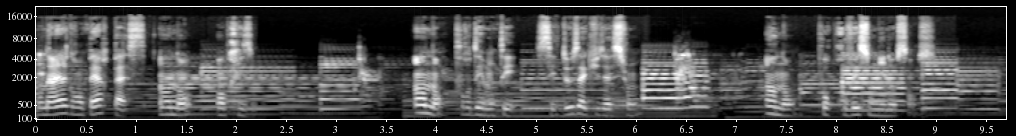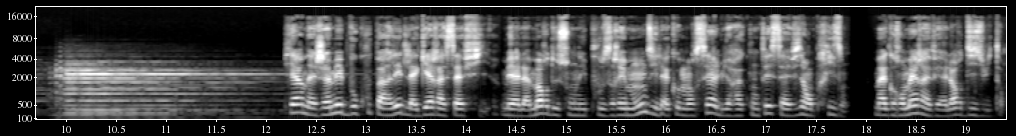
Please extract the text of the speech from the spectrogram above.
Mon arrière-grand-père passe un an en prison. Un an pour démonter ces deux accusations. Un an pour prouver son innocence. Pierre n'a jamais beaucoup parlé de la guerre à sa fille, mais à la mort de son épouse Raymonde, il a commencé à lui raconter sa vie en prison. Ma grand-mère avait alors 18 ans.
